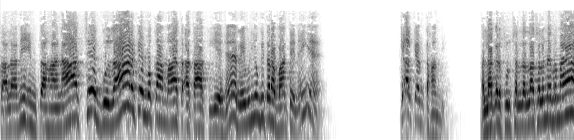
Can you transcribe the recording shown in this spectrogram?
تعالیٰ نے امتحانات سے گزار کے مقامات عطا کیے ہیں۔ ریوڑیوں کی طرح بانٹے نہیں ہیں۔ کیا کیا امتحان دیا اللہ کے رسول صلی اللہ علیہ وسلم نے فرمایا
